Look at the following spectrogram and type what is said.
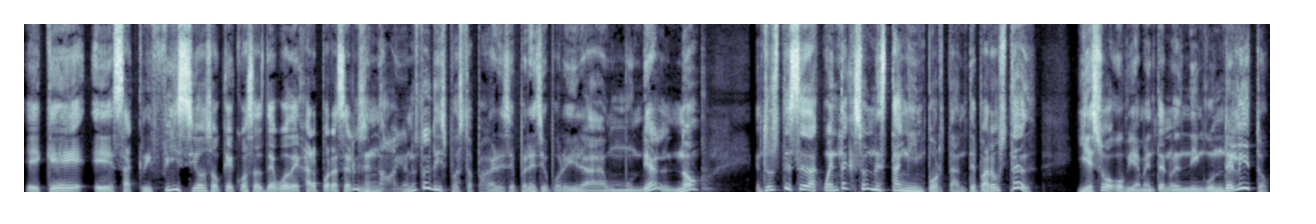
eh, ¿Qué eh, sacrificios o qué cosas debo dejar por hacerlo? Dicen, no, yo no estoy dispuesto a pagar ese precio por ir a un mundial, no. Entonces usted se da cuenta que eso no es tan importante para usted. Y eso obviamente no es ningún delito,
